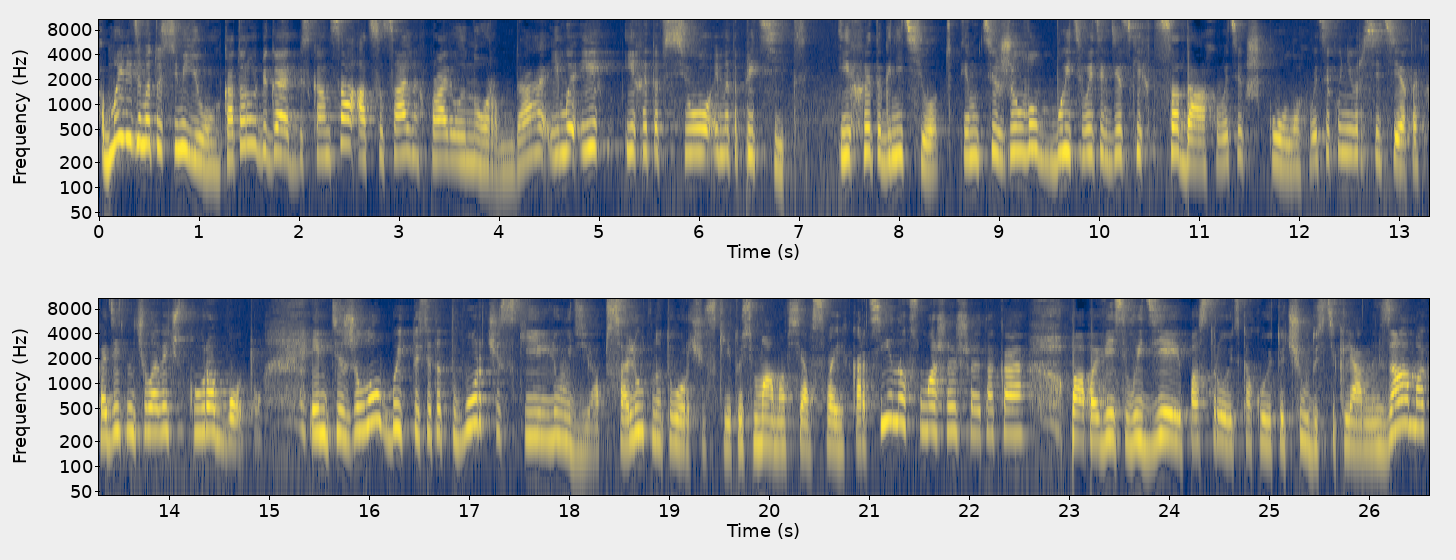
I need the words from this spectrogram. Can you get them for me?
Мы видим эту семью, которая убегает без конца от социальных правил и норм, да, и мы, их, их это все, им это претит, их это гнетет. Им тяжело быть в этих детских садах, в этих школах, в этих университетах, ходить на человеческую работу. Им тяжело быть, то есть это творческие люди, абсолютно творческие. То есть мама вся в своих картинах сумасшедшая такая, папа весь в идее построить какое-то чудо, стеклянный замок,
